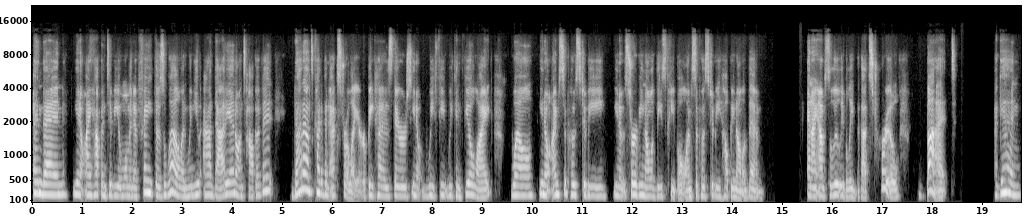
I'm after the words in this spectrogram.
And then you know i happen to be a woman of faith as well. And when you add that in on top of it that adds kind of an extra layer because there's you know we feel we can feel like well you know i'm supposed to be you know serving all of these people. I'm supposed to be helping all of them. And i absolutely believe that that's true. But again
